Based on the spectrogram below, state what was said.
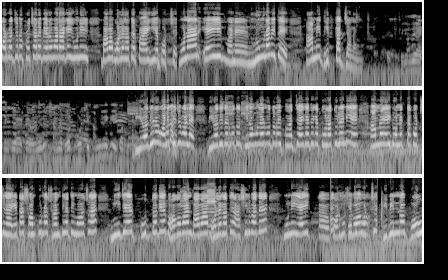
করবার জন্য প্রচারে বেরোবার আগেই উনি বাবা ভোলেনাথের পায়ে গিয়ে পড়ছে। ওনার এই মানে নোংরামিতে আমি ধিৎকার জানাই। বিরোধীরা কিন্তু একটা ইয়ে বিরোধীরা অনেক কিছু বলে বিরোধীদের মতন তৃণমূলের মতন ওই পাঁচ জায়গা থেকে তোলা তুলে নিয়ে আমরা এই ডোনেটটা করছি না। এটা সম্পূর্ণ শান্তিহাতি মহাশয় নিজের উদ্যোগে ভগবান বাবা ভোলেনাথের আশীর্বাদে উনি এই কর্মসূচি করছে। বিভিন্ন বহু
